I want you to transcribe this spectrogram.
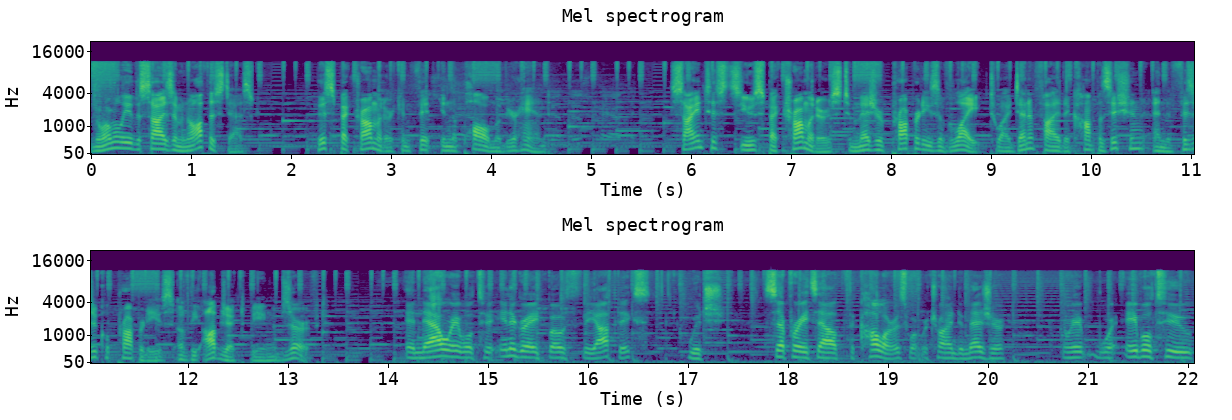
Normally the size of an office desk, this spectrometer can fit in the palm of your hand. Scientists use spectrometers to measure properties of light to identify the composition and the physical properties of the object being observed. And now we're able to integrate both the optics, which separates out the colors, what we're trying to measure, and we're, we're able to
